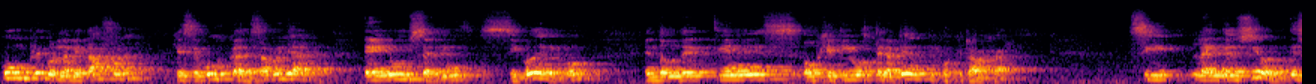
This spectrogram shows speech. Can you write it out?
cumple con la metáfora que se busca desarrollar en un setting psicodélico en donde tienes objetivos terapéuticos que trabajar. Si la intención es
